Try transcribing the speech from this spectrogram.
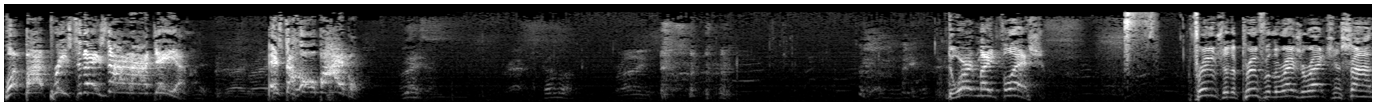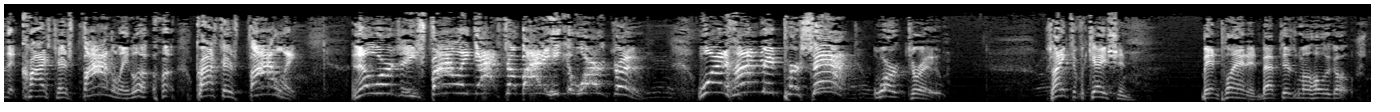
What Bob preached today is not an idea. It's the whole Bible. The Word made flesh. Fruits are the proof of the resurrection sign that Christ has finally, look, Christ has finally, in other words, He's finally got somebody He can work through. 100% work through. Sanctification, been planted, baptism of the Holy Ghost.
